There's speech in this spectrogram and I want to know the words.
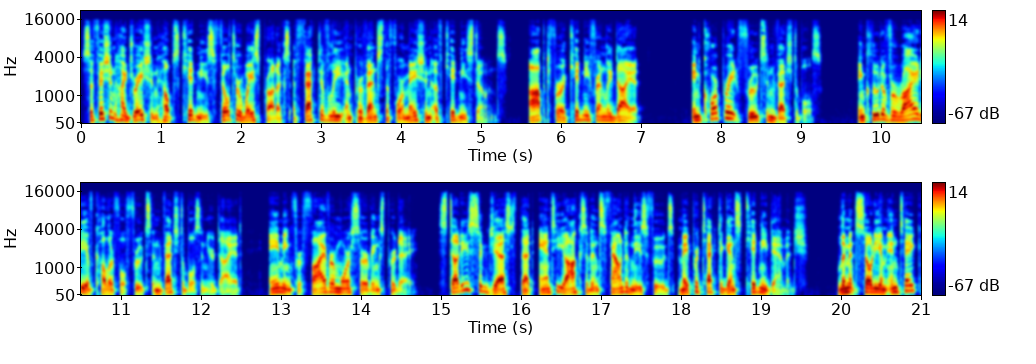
Sufficient hydration helps kidneys filter waste products effectively and prevents the formation of kidney stones. Opt for a kidney-friendly diet. Incorporate fruits and vegetables. Include a variety of colorful fruits and vegetables in your diet, aiming for five or more servings per day. Studies suggest that antioxidants found in these foods may protect against kidney damage. Limit sodium intake.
